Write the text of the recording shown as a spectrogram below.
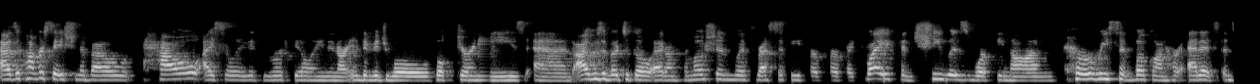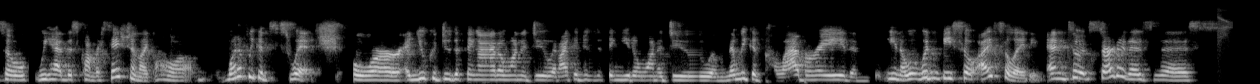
as a conversation about how isolated we were feeling in our individual book journeys. And I was about to go out on promotion with Recipe for Perfect Wife, and she was working on her recent book on her edits. And so we had this conversation like, oh, what if we could switch? Or, and you could do the thing I don't want to do, and I could do the thing you don't want to do. And then we could collaborate, and, you know, it wouldn't be so isolating. And so it started as this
